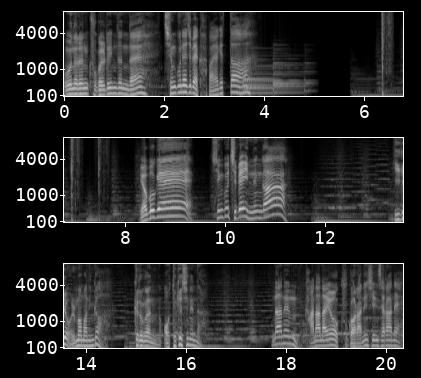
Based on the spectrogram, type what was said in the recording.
오늘은 구걸도 힘든데 친구네 집에 가봐야겠다. 여보게, 친구 집에 있는가? 이게 얼마만인가? 그동안 어떻게 지냈나? 나는 가난하여 구걸하는 신세라네.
